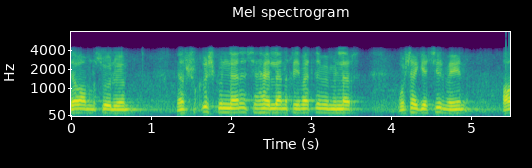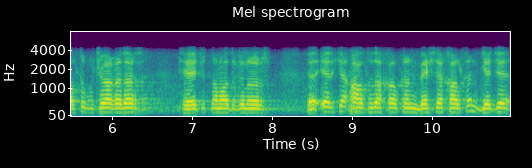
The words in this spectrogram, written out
Devamlı söylüyorum. Yani şu kış günlerinin seherlerini kıymetli müminler boşa geçirmeyin. Altı buçuğa kadar teheccüd namazı kılınır. Yani erken altıda kalkın, beşte kalkın, gece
